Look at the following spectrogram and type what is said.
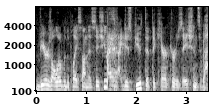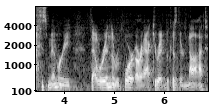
veers all over the place on this issue. I, I, dispute that the characterizations about his memory that were in the report are accurate because they're not.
